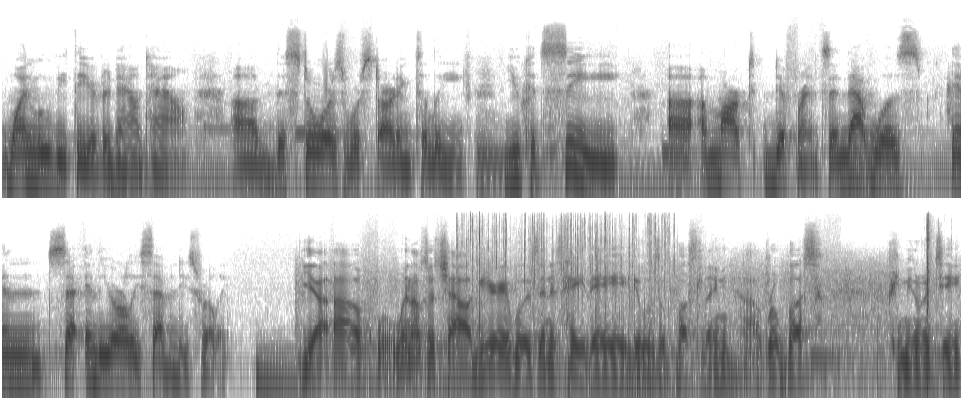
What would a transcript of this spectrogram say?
one movie theater downtown. Uh, the stores were starting to leave. You could see uh, a marked difference, and that was in se- in the early 70s, really. Yeah, uh, when I was a child, Gary was in its heyday. It was a bustling, uh, robust community.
